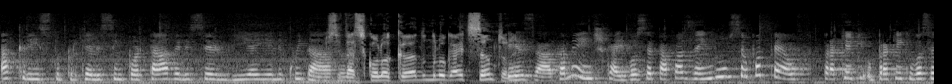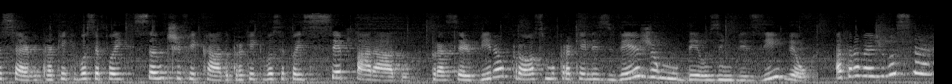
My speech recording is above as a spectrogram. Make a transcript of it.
a Cristo, porque ele se importava, ele servia e ele cuidava. Você está se colocando no lugar de santo, né? Exatamente, que aí você está fazendo o seu papel. Para que, pra que, que você serve? Para que, que você foi santificado? Para que, que você foi separado? Para servir ao próximo, para que eles vejam o Deus invisível através de você.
